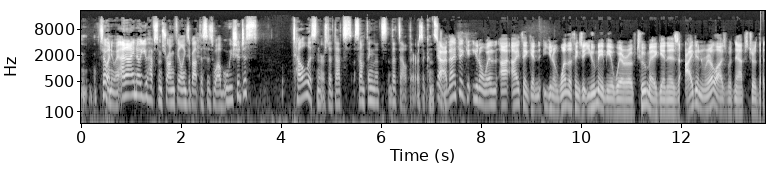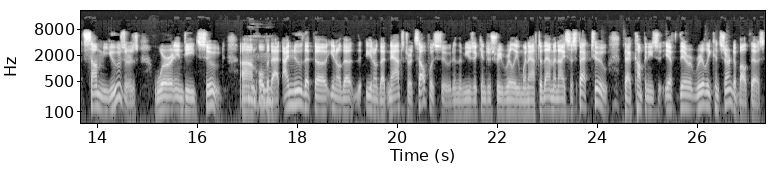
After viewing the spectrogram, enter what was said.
mm-hmm. so anyway, and I know you have some strong feelings about this as well, but we should just tell listeners that that's something that's that's out there as a concern. Yeah, and I think you know, and I, I, think, and you know, one of the things that you made me aware of too, Megan, is I didn't realize with Napster that some users were indeed sued um, mm-hmm. over that. I knew that the you know the you know that Napster itself was sued, and the music industry really went after them. And I suspect too that companies, if they're really concerned about this,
